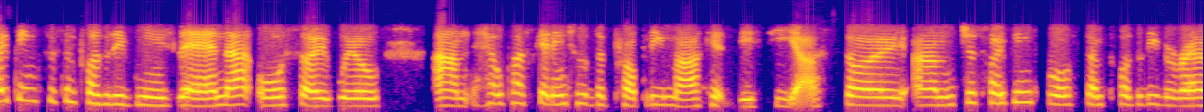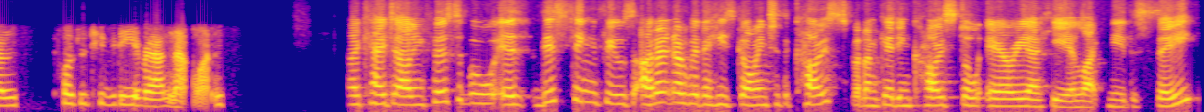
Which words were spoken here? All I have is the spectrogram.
hoping for some positive news there, and that also will um, help us get into the property market this year. So um, just hoping for some positive around positivity around that one. Okay, darling. First of all, is, this thing feels, I don't know whether he's going to the coast, but I'm getting coastal area here, like near the sea.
